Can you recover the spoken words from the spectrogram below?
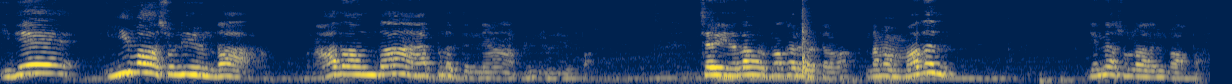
இதே ஈவா சொல்லியிருந்தா ஆதாம் தான் ஆப்பிள தின்னான் அப்படின்னு சொல்லியிருப்பான். சரி இதெல்லாம் ஒரு பக்கம் இருக்கட்டும். நம்ம மதன் என்ன சொல்றாருன்னு பார்ப்போம்.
